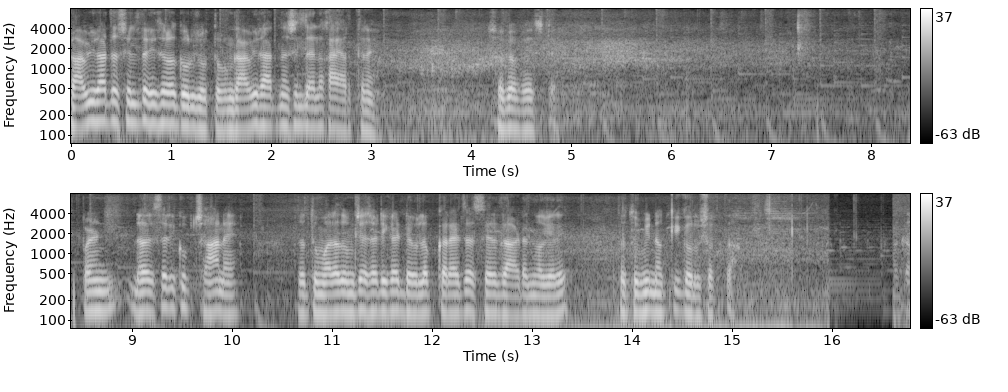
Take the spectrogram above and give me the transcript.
गावी राहत असेल तर हे सगळं करू शकतो पण गावी राहत नसेल त्याला काय अर्थ नाही. सगळं बेस्ट आहे. पण नर्सरी खूप छान आहे. जर तुम्हाला तुमच्यासाठी काही डेव्हलप करायचं असेल गार्डन वगैरे तर तुम्ही नक्की करू शकता. आता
